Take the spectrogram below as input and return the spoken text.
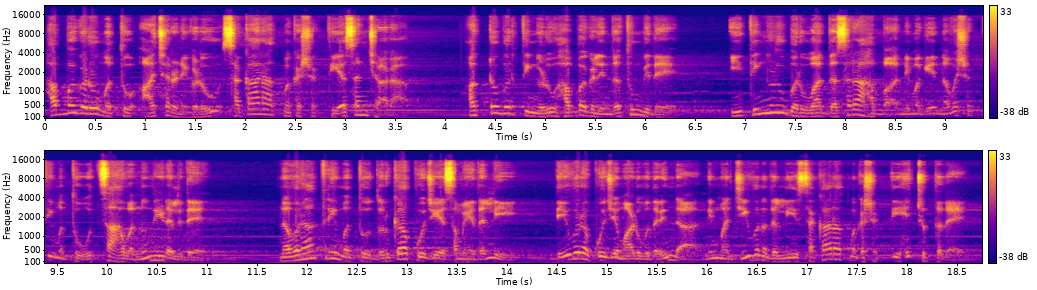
ಹಬ್ಬಗಳು ಮತ್ತು ಆಚರಣೆಗಳು ಸಕಾರಾತ್ಮಕ ಶಕ್ತಿಯ ಸಂಚಾರ. ಅಕ್ಟೋಬರ್ ತಿಂಗಳು ಹಬ್ಬಗಳಿಂದ ತುಂಬಿದೆ. ಈ ತಿಂಗಳು ಬರುವ ದಸರಾ ಹಬ್ಬ ನಿಮಗೆ ನವಶಕ್ತಿ ಮತ್ತು ಉತ್ಸಾಹವನ್ನು ನೀಡಲಿದೆ. ನವರಾತ್ರಿ ಮತ್ತು ದುರ್ಗಾ ಪೂಜೆಯ ಸಮಯದಲ್ಲಿ ದೇವರ ಪೂಜೆ ಮಾಡುವುದರಿಂದ ನಿಮ್ಮ ಜೀವನದಲ್ಲಿ ಸಕಾರಾತ್ಮಕ ಶಕ್ತಿ ಹೆಚ್ಚುತ್ತದೆ.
